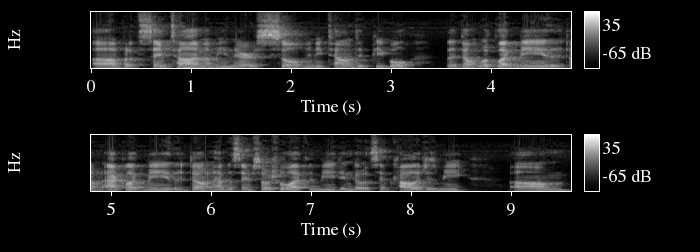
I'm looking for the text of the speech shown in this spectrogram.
Uh, but at the same time, I mean, there are so many talented people that don't look like me, that don't act like me, that don't have the same social life as me, didn't go to the same college as me. Um,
